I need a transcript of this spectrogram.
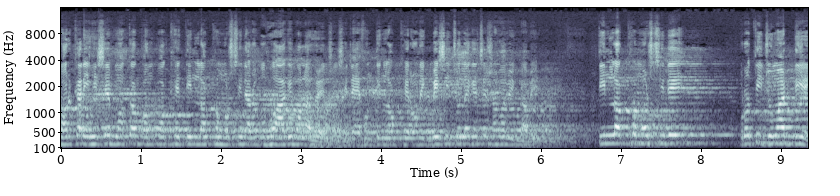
সরকারি হিসেব মতো কমপক্ষে তিন লক্ষ মসজিদ আরও বহু আগে বলা হয়েছে। সেটা এখন তিন লক্ষের অনেক বেশি চলে গেছে স্বাভাবিকভাবে। তিন লক্ষ মসজিদে প্রতি জুমার দিয়ে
